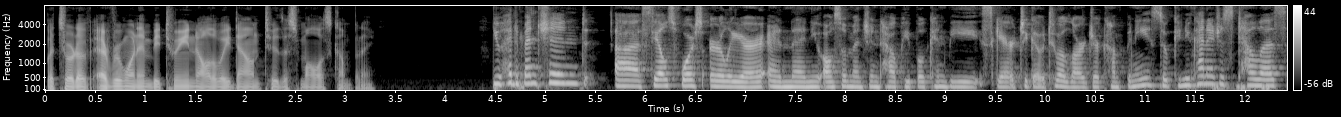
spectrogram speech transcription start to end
but sort of everyone in between all the way down to the smallest company you had mentioned uh, Salesforce earlier, and then you also mentioned how people can be scared to go to a larger company. So, can you kind of just tell us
